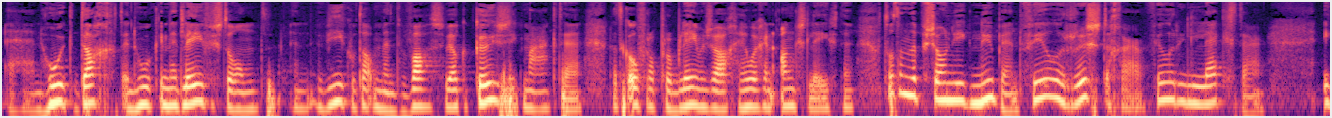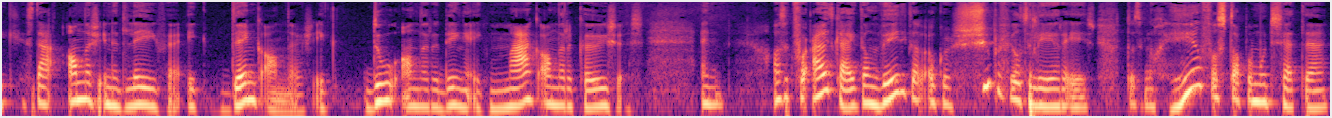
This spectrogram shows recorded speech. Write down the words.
En hoe ik dacht en hoe ik in het leven stond. En wie ik op dat moment was, welke keuzes ik maakte. Dat ik overal problemen zag, heel erg in angst leefde. Tot aan de persoon die ik nu ben. Veel rustiger, veel relaxter. Ik sta anders in het leven. Ik denk anders. Ik doe andere dingen. Ik maak andere keuzes. En als ik vooruit kijk, dan weet ik dat ook er superveel te leren is. Dat ik nog heel veel stappen moet zetten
